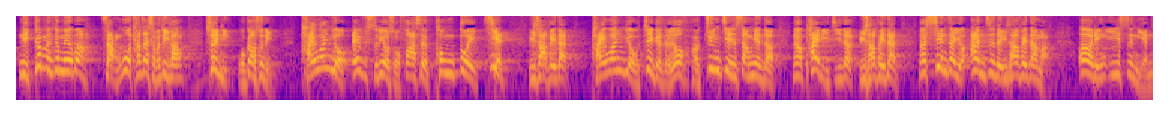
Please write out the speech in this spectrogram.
你根本就没有办法掌握它在什么地方。所以你，我告诉你，台湾有 F 十六所发射空对舰鱼叉飞弹，台湾有这个的有军舰上面的那派里级的鱼叉飞弹，那现在有暗制的鱼叉飞弹嘛？二零一四年。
